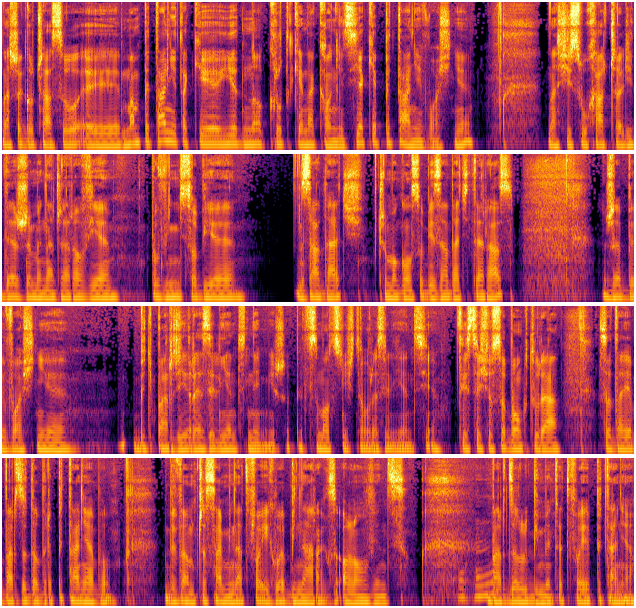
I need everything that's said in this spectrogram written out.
naszego czasu. Mam pytanie takie jedno krótkie na koniec. Jakie pytanie właśnie nasi słuchacze, liderzy, menadżerowie powinni sobie zadać, czy mogą sobie zadać teraz, żeby właśnie być bardziej rezylientnymi, żeby wzmocnić tą rezyliencję. Ty jesteś osobą, która zadaje bardzo dobre pytania, bo bywam czasami na Twoich webinarach z Olą, więc mhm. bardzo lubimy te Twoje pytania.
